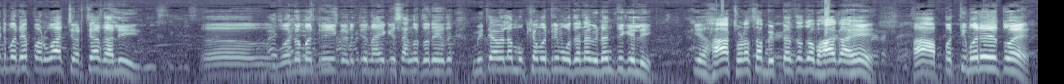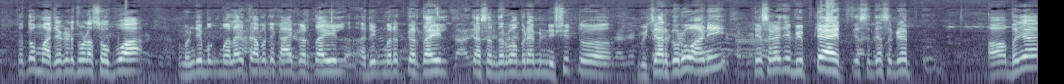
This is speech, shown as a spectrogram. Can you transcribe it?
कॅबिनेटमध्ये परवा चर्चा झाली. वनमंत्री गणपती नाईक सांगत होते मी त्यावेळेला मुख्यमंत्री मोदयांना विनंती केली की हा थोडासा बिबट्याचा जो भाग आहे हा आपत्तीमध्ये येतो आहे तर तो माझ्याकडे थोडा सोपवा. म्हणजे मग मलाही त्यामध्ये काय करता येईल अधिक मदत करता येईल त्या संदर्भामध्ये आम्ही निश्चित विचार करू. आणि हे सगळे जे बिबटे आहेत ते सध्या सगळे म्हणजे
